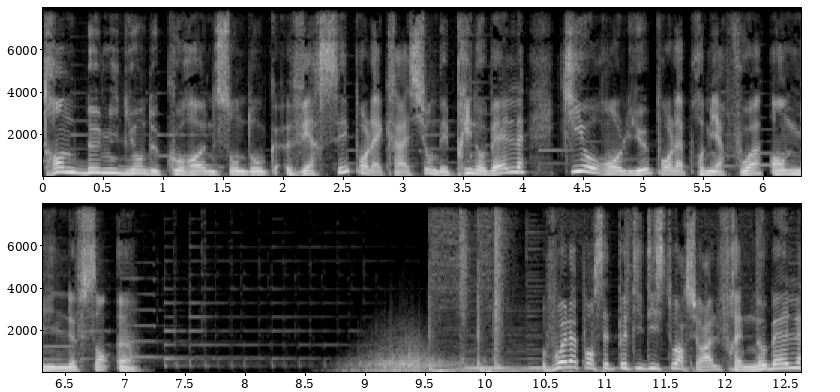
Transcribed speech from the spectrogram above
32 millions de couronnes sont donc versées pour la création des prix Nobel qui auront lieu pour la première fois en 1901. Voilà pour cette petite histoire sur Alfred Nobel,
